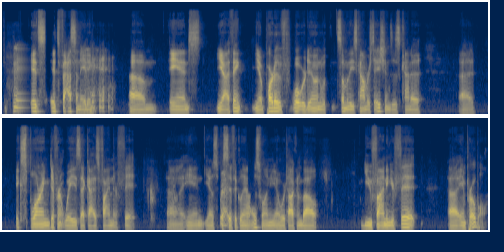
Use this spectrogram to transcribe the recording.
it's it's fascinating. Um, and you know, I think you know part of what we're doing with some of these conversations is kind of uh, exploring different ways that guys find their fit. Uh, and you know, specifically right. on this one, you know, we're talking about you finding your fit uh, in pro ball,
